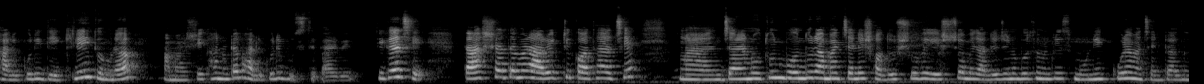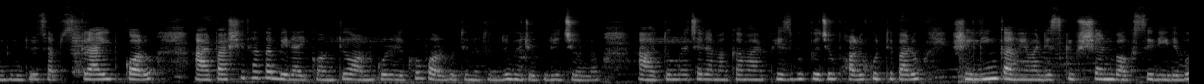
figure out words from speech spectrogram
ভালো করে দেখলেই তোমরা আমার শেখানোটা ভালো করে বুঝতে পারবে। ঠিক আছে? তার সাথে আমার আরও একটি কথা আছে। যারা নতুন বন্ধুরা আমার চ্যানেল সদস্য হয়ে এসছো, আমি তাদের জন্য বলছি প্লিজ মনে করে আমার চ্যানেলটা কিন্তু সাবস্ক্রাইব করো। আর পাশে থাকা বেল আইকনটি অন করে রেখো পরবর্তী নতুন নতুন ভিডিওগুলির জন্য। আর তোমরা চাইলে আমাকে আমার ফেসবুক পেজেও ফলো করতে পারো। সেই লিঙ্ক আমি আমার ডিসক্রিপশান বক্সে দিয়ে দেবো।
